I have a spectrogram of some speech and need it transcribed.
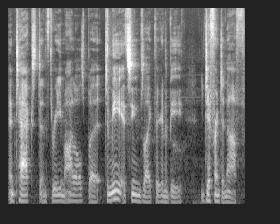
and text and 3d models but to me it seems like they're going to be different enough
